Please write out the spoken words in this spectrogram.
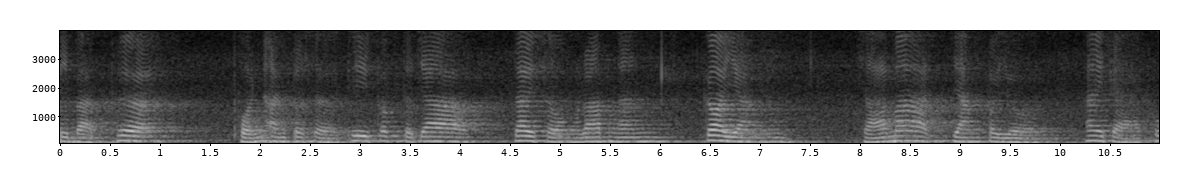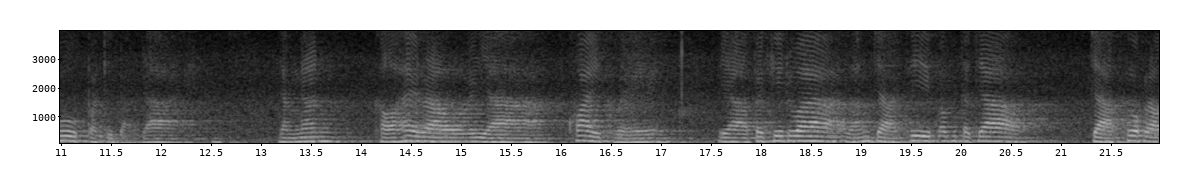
ฏิบัติเพื่อ ผลอันประเสริฐที่พระพุทธเจ้าได้ทรงรับนั้น ก็ยังสามารถยังประโยชน์ให้แก่ผู้ปฏิบัติได้ ดังนั้นขอให้เราอย่าควยเขวอย่าไปคิดว่าหลังจากที่พระพุทธเจ้าจากพวกเรา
